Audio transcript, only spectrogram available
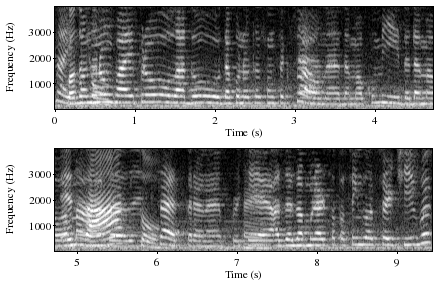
Não, Quando quando não vai pro lado da conotação sexual, É. né? Da mal comida, da mal amada, Exato. etc, né? Porque É. às vezes a mulher só tá sendo assertiva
